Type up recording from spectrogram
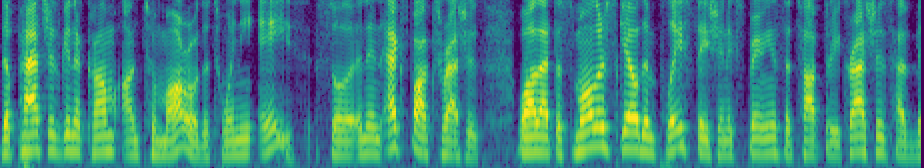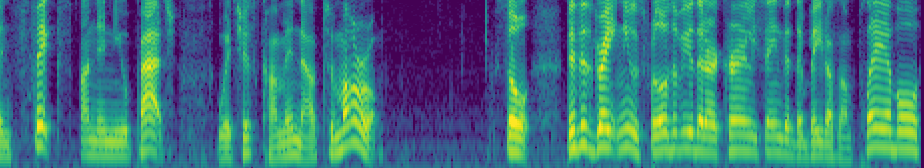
the patch is gonna come on tomorrow, the 28th. So and then Xbox crashes. While at the smaller scale than PlayStation experience, the top three crashes have been fixed on the new patch, which is coming out tomorrow. So this is great news for those of you that are currently saying that the beta is unplayable,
